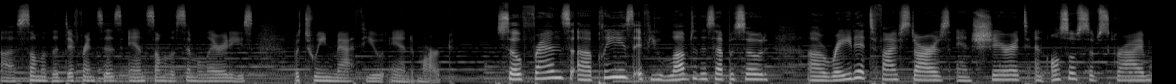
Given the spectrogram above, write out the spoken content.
uh, some of the differences and some of the similarities between Matthew and Mark. So, friends, uh, please, if you loved this episode, uh, rate it five stars and share it, and also subscribe.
